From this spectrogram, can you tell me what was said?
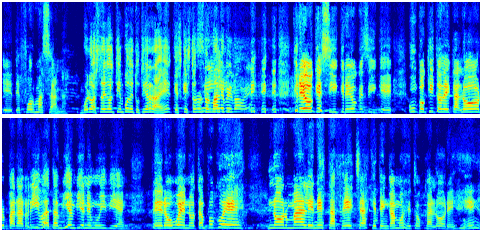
eh, de forma sana. Bueno, has traído el tiempo de tu tierra, ¿eh? Que es que esto no es normal en Bilbao, ¿eh? creo que sí, creo que sí, que un poquito de calor para arriba también viene muy bien. Pero bueno, tampoco es normal en estas fechas que tengamos estos calores. ¿eh?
